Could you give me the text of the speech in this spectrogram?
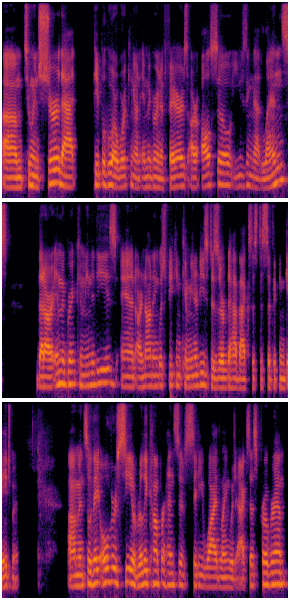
um, to ensure that people who are working on immigrant affairs are also using that lens that our immigrant communities and our non-English speaking communities deserve to have access to civic engagement. Um, and so they oversee a really comprehensive citywide language access program.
